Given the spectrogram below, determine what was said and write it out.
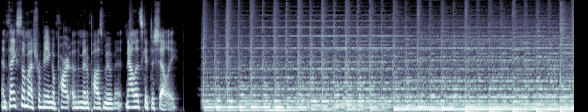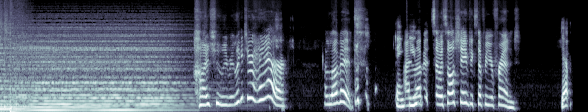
And thanks so much for being a part of the menopause movement. Now let's get to Shelley. Rae. Look at your hair. I love it. Thank I you. I love it. So it's all shaved except for your fringe. Yep.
